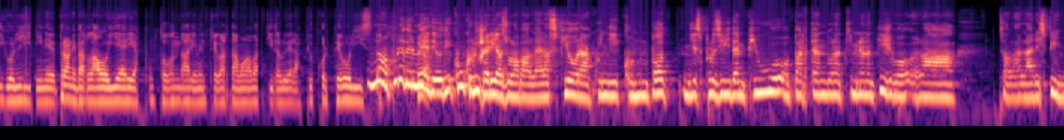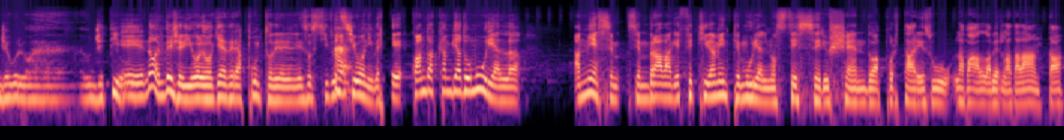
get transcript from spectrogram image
di Gollini, però ne parlavo ieri appunto con Dario mentre guardavamo la partita, lui era più colpevolista. No, pure per però... me, devo dire, comunque lui ci arriva sulla palla, è la sfiora, quindi con un po' di esplosività in più o partendo un attimino in anticipo la, so, la, la respinge, quello è, è oggettivo. E no, invece vi volevo chiedere appunto delle sostituzioni, eh. perché quando ha cambiato Muriel... A me sem- sembrava che effettivamente Muriel non stesse riuscendo a portare su la palla per l'Atalanta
